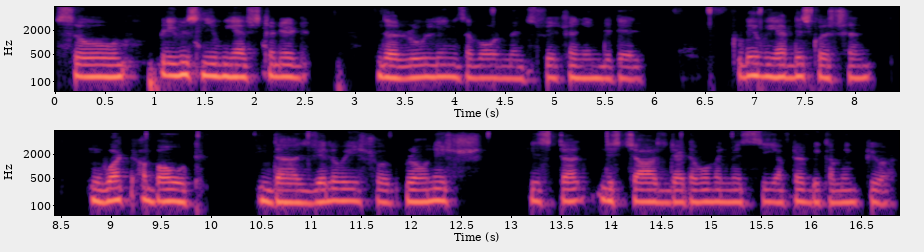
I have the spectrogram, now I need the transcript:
So previously we have studied the rulings about menstruation in detail. Today we have this question. What about the yellowish or brownish discharge that a woman may see after becoming pure?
